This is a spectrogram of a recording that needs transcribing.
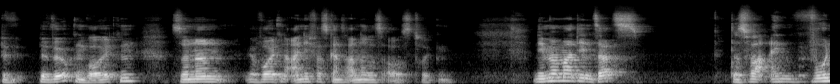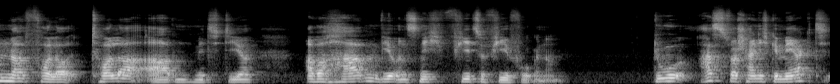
be bewirken wollten, sondern wir wollten eigentlich was ganz anderes ausdrücken. Nehmen wir mal den Satz, das war ein wundervoller, toller Abend mit dir, aber haben wir uns nicht viel zu viel vorgenommen. Du hast wahrscheinlich gemerkt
